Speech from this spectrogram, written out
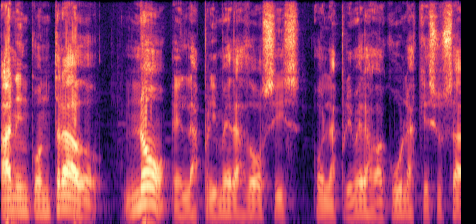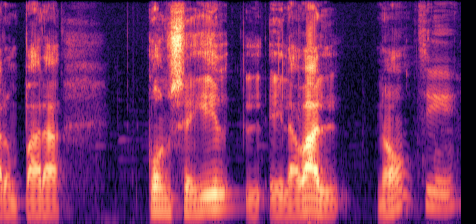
han encontrado, no en las primeras dosis o en las primeras vacunas que se usaron para conseguir el aval, ¿no? Sí,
